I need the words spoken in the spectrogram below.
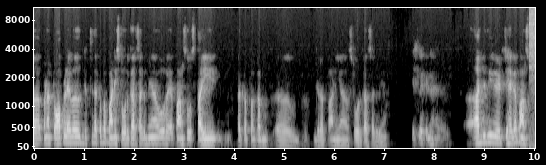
ਆਪਣਾ ਟਾਪ ਲੈਵਲ ਜਿੱਥੇ ਤੱਕ ਆਪਾਂ ਪਾਣੀ ਸਟੋਰ ਕਰ ਸਕਦੇ ਹਾਂ ਉਹ ਹੈ 527 ਤੱਕ ਆਪਾਂ ਕੰਮ ਜਿਹੜਾ ਪਾਣੀ ਆ ਸਟੋਰ ਕਰ ਸਕਦੇ ਹਾਂ। ਪਿਛਲੇ ਕਿੰਨਾ ਹੈਗਾ ਜੀ? ਅੱਜ ਦੀ ਰੇਟ 'ਚ ਹੈਗਾ 500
